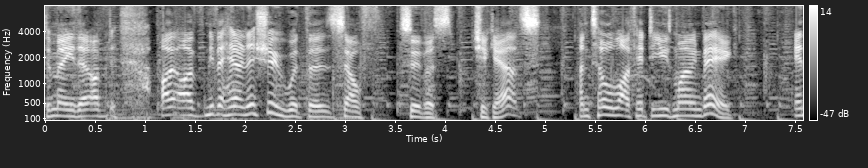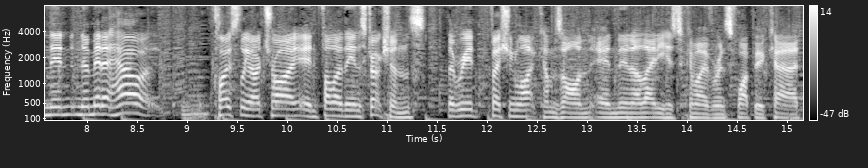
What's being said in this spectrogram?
to me that I've I, I've never had an issue with the self service checkouts until I've had to use my own bag. And then, no matter how closely I try and follow the instructions, the red flashing light comes on, and then a lady has to come over and swipe her card.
